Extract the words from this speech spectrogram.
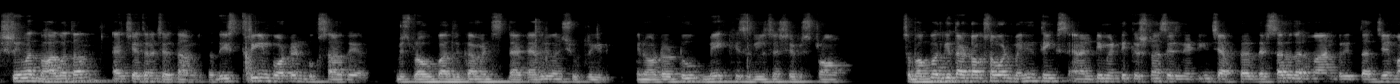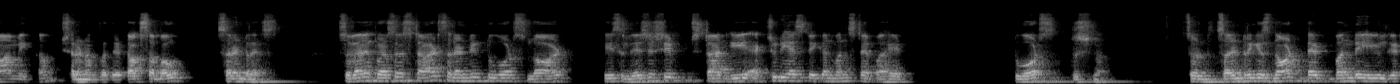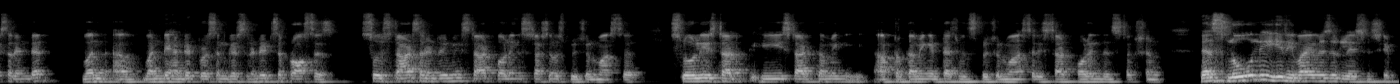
Srimad Bhagavatam, and Chaitanya Charitamrita. These three important books are there, which Prabhupada recommends that everyone should read in order to make his relationship strong. So Bhagavad Gita talks about many things, and ultimately Krishna says in 18th chapter that Sarva Dharman Parityajya Mam Ekam Sharanam Pratyaya talks about surrenderance. So when a person starts surrendering towards Lord, his relationship start he actually has taken one step ahead towards krishna so surrendering is not that one day he will get surrendered one uh, one day 100% gets surrendered it's a process So start surrendering means start following instruction of spiritual master. Slowly start he start coming after coming in touch with spiritual master, he start following the instruction. Then slowly he revives his relationship.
